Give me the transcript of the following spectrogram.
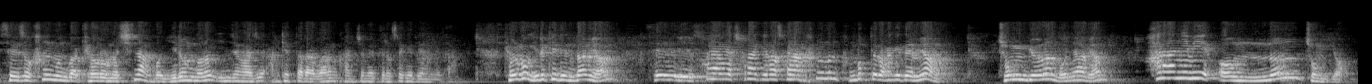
세속 학문과 결혼은 신학 뭐 이런 거는 인정하지 않겠다라고 하는 관점에 들어서게 됩니다. 결국 이렇게 된다면 서양의 철학이나 서양 학문 방법대로 하게 되면 종교는 뭐냐면 하나님이 없는 종교.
